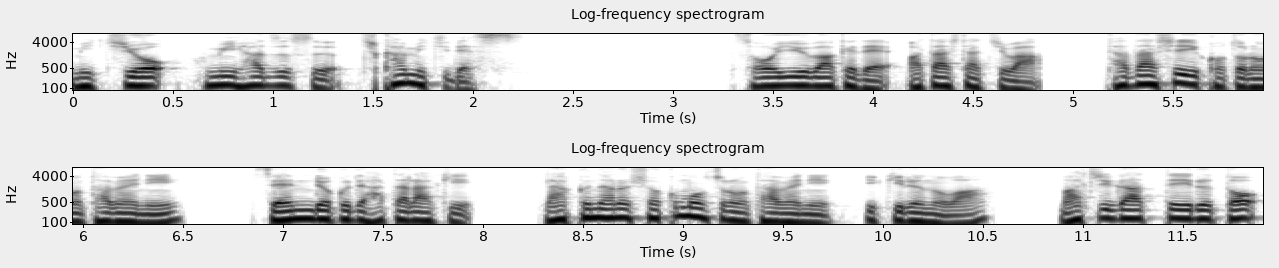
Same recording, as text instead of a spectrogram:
道を踏み外す近道です。そういうわけで私たちは正しいことのために全力で働き、亡くなる食物のために生きるのは間違っていると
